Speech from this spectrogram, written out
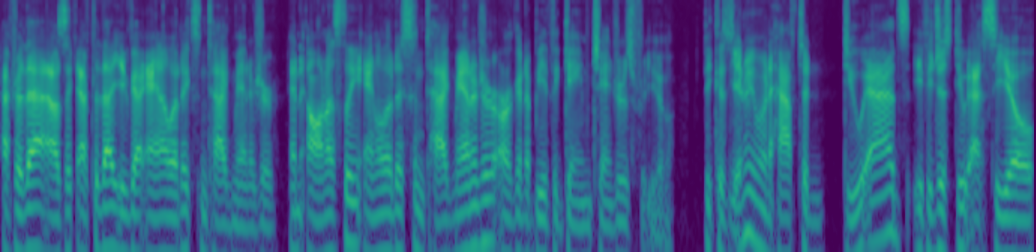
after that. I was like, after that, you've got analytics and tag manager. And honestly, analytics and tag manager are going to be the game changers for you because you don't even have to do ads if you just do SEO,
